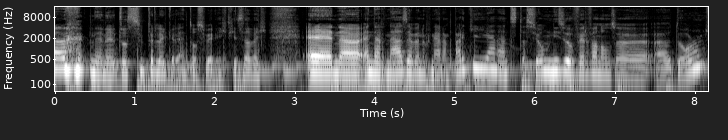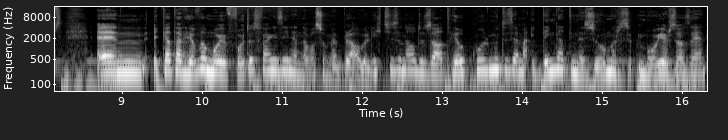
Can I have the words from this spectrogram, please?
nee, nee, het was super lekker en het was weer echt gezellig. En, en daarna zijn we nog naar een parkje gegaan aan het station, niet zo ver van onze uh, dorms. En ik had daar heel veel mooie foto's van gezien en dat was zo met blauwe lichtjes en al. Dus dat heel cool moeten zijn. Maar ik denk dat het in de zomer mooier zou zijn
